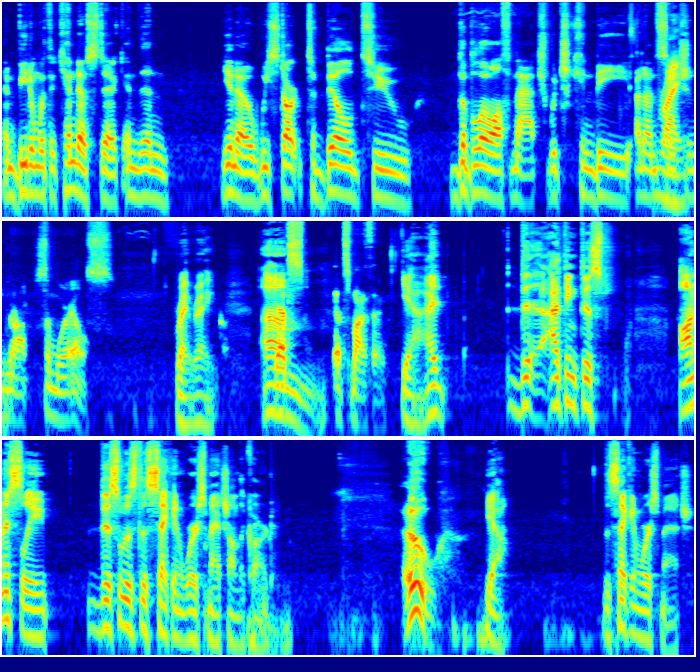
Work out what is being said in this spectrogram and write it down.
and beat him with a kendo stick, and then you know we start to build to the blow off match, which can be an unsanctioned match somewhere else. Right, right. Um, That's- That's my thing. yeah, I, th- I think this, honestly, this was the second worst match on the card. Ooh. Yeah, the second worst match.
